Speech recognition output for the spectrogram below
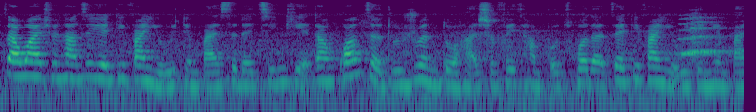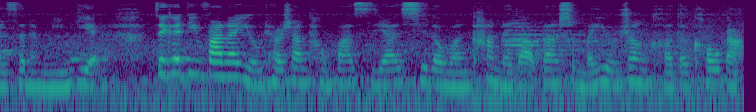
在外圈上这些地方有一点白色的晶体，但光泽度、润度还是非常不错的。这地方有一点点白色的明点，这个地方呢有条像头发丝一样细的纹看得到，但是没有任何的抠感。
